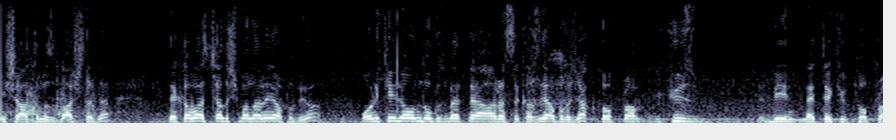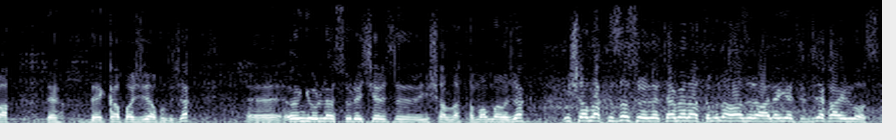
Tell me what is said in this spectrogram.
inşaatımız başladı. Dekabaz çalışmaları yapılıyor. 12 ile 19 metre arası kazı yapılacak. Toplam 200 bin metreküp toprak de, dekapajı yapılacak. Ee, öngörülen süre içerisinde inşallah tamamlanacak. İnşallah kısa sürede temel atımını hazır hale getirilecek. Hayırlı olsun.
